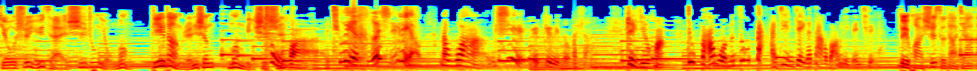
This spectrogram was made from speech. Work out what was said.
九十余载，诗中有梦，跌宕人生，梦里是诗。春花秋月何时了？那往事知多少？这句话就把我们都打进这个大网里面去了。对话诗词大家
